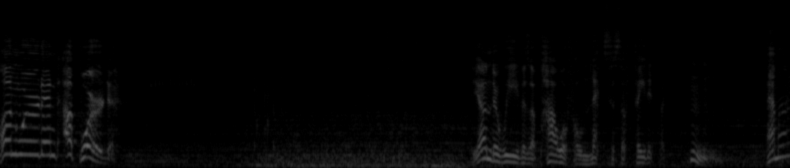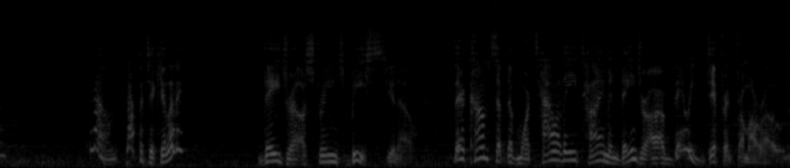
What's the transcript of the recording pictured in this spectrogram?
Onward and upward! The Underweave is a powerful nexus of fated but Hmm. Am I? No, not particularly. Daedra are strange beasts, you know. Their concept of mortality, time, and danger are very different from our own.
